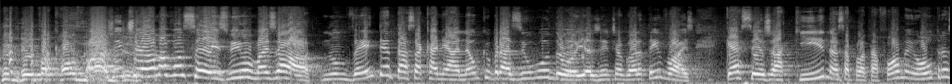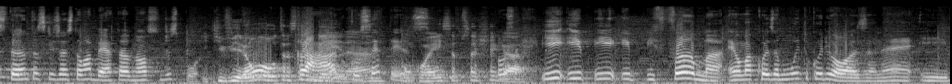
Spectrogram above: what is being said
Meio pra causar. Ó, a gente ama vocês, viu? Mas ó, não vem tentar sacanear, não, que o Brasil mudou e a gente agora tem voz. Quer seja aqui nessa plataforma e outras tantas que já estão abertas ao nosso dispor. E que virão outras claro, também, né? Com certeza concorrência precisa chegar. E, e, e, e, fama é uma coisa muito curiosa, né? E,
